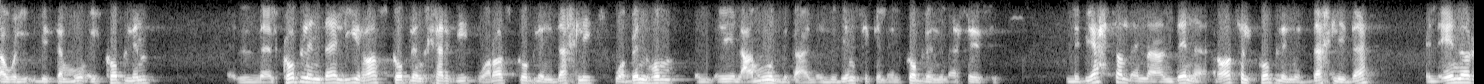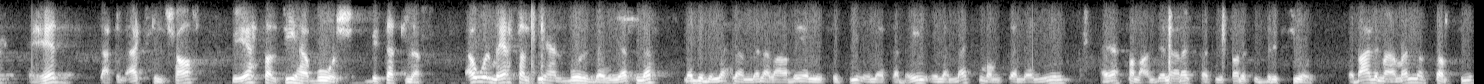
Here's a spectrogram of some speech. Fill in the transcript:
أو اللي بيسموه الكوبلين. الكوبلين ده ليه راس كوبلين خارجي وراس كوبلين داخلي وبينهم العمود بتاع اللي بيمسك الكوبلين الأساسي. اللي بيحصل إن عندنا رأس الكوبلين الداخلي ده ال inner head بتاعت ال axle shaft بيحصل فيها بوش بتتلف. أول ما يحصل فيها البوش ده ويتلف نجد إن إحنا عندنا العربية من 60 إلى 70 إلى maximum 80 هيحصل عندنا رجفة في طارة الدركسيون. فبعد ما عملنا الترصيص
